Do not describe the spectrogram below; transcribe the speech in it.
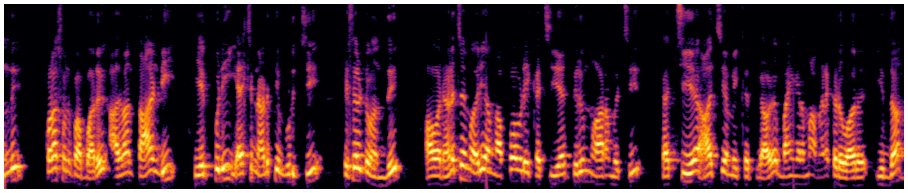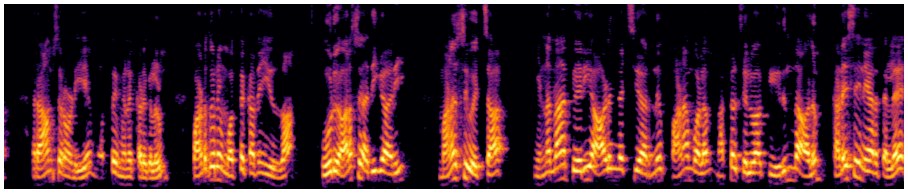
வந்து கொலாஸ் பார்ப்பாரு. அதெல்லாம் தாண்டி எப்படி எலெக்ஷன் நடத்தி முடிச்சு ரிசல்ட் வந்து அவர் நினைச்ச மாதிரி அவங்க அப்பாவுடைய கட்சியை திரும்ப ஆரம்பிச்சு கட்சியை ஆட்சி அமைக்கிறதுக்காக பயங்கரமா மெனக்கெடுவாரு. இதுதான் ராம்சரனுடைய மொத்த மெனக்கெடுகளும். படத்துடைய மொத்த கதையும் இதுதான். ஒரு அரசு அதிகாரி மனசு வச்சா என்னதான் பெரிய ஆளுங்கட்சியா இருந்து பணபலம் மக்கள் செல்வாக்கு இருந்தாலும் கடைசி நேரத்துல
